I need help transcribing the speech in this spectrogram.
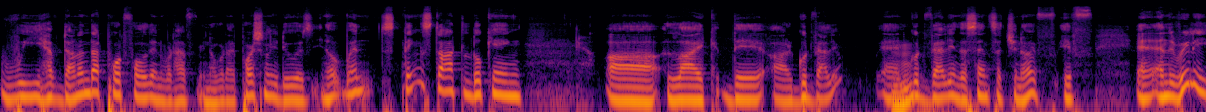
we have done in that portfolio and what have you know what I personally do is you know when things start looking uh, like they are good value and Mhm. good value in the sense that you know if if and, and really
